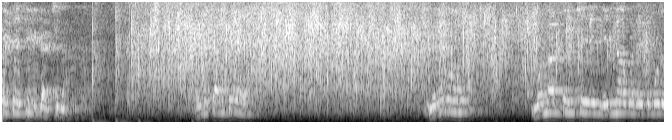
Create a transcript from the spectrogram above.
పెట్టేసి ఇక్కడికి వచ్చిన. ఎందుకంటే నేను మొన్నటి నుంచి నిన్న ఒక రెండు మూడు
